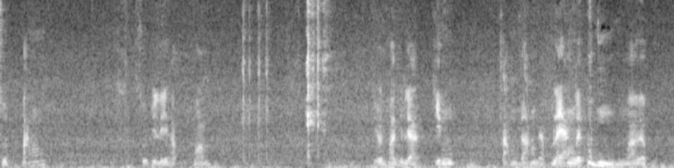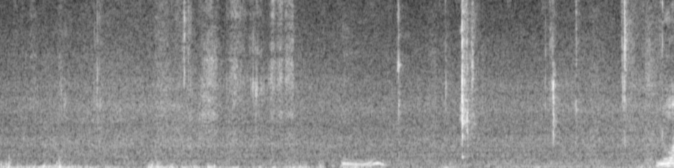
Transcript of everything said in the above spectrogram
สุด ปังสุดอีหลีครับ หอมโยนพาที่แรกกินต่ำดังแบบแรงเลยตุ้มมาแบบนัว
